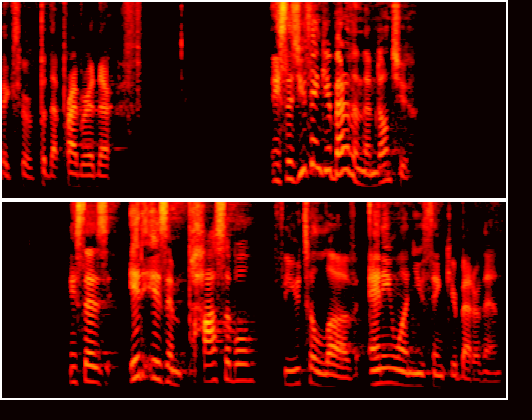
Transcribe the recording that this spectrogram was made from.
Make sure put that primer in there. And he says, You think you're better than them, don't you? He says, It is impossible for you to love anyone you think you're better than.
